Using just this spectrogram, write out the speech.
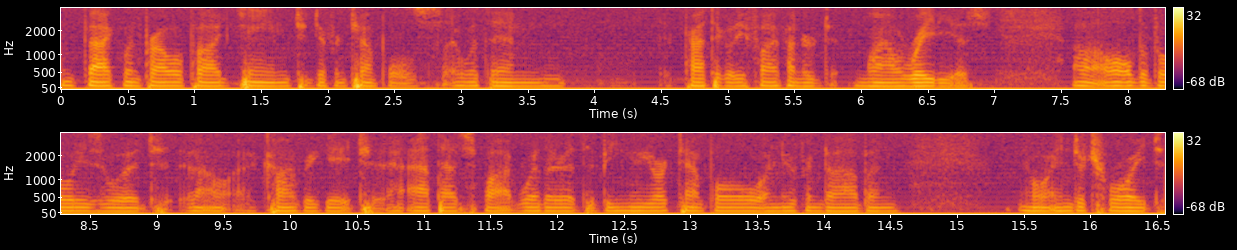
in fact, when Prabhupada came to different temples uh, within practically 500 mile radius, uh, all devotees would uh, congregate at that spot, whether it be New York Temple or New Vrindavan or in Detroit,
